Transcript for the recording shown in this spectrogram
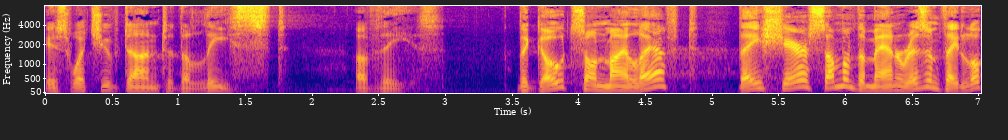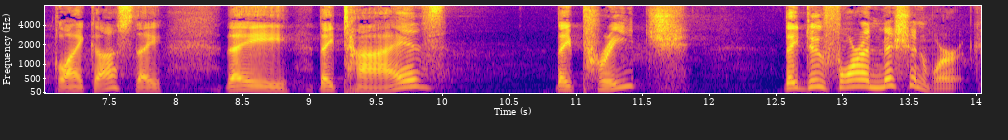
is what you've done to the least of these. The goats on my left, they share some of the mannerisms. They look like us. They, they, they tithe. They preach. They do foreign mission work.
